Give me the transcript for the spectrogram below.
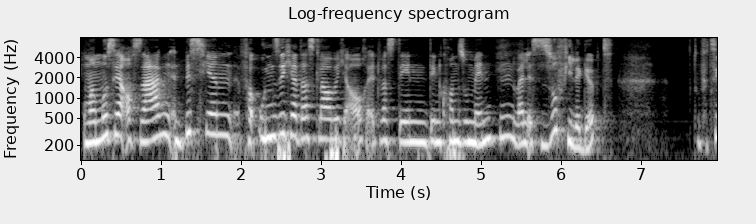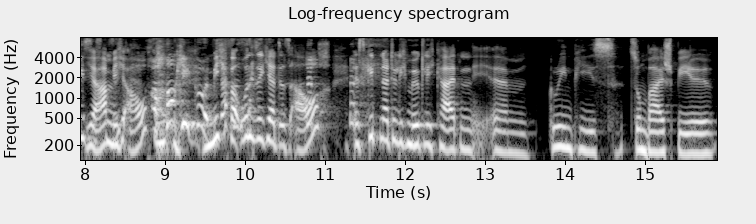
Und man muss ja auch sagen, ein bisschen verunsichert das, glaube ich, auch etwas den, den Konsumenten, weil es so viele gibt. Du verziehst Ja, mich auch. okay, gut. Mich das verunsichert es auch. Es gibt natürlich Möglichkeiten, ähm, Greenpeace zum Beispiel,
